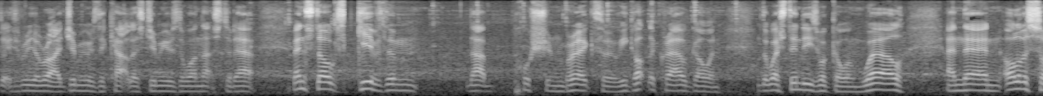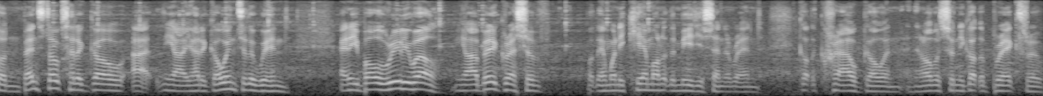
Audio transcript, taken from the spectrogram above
you're right, Jimmy was the catalyst. Jimmy was the one that stood out. Ben Stokes gave them that push and breakthrough. He got the crowd going. The West Indies were going well, and then all of a sudden, Ben Stokes had a go at, you know, he had to go into the wind, and he bowled really well. You know, a bit aggressive, but then when he came on at the media centre end, got the crowd going, and then all of a sudden he got the breakthrough,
